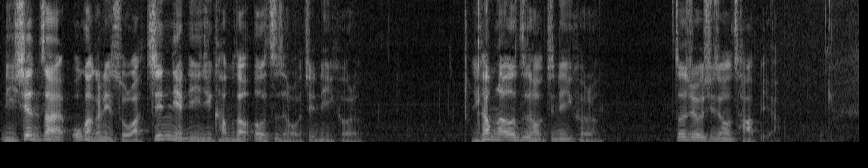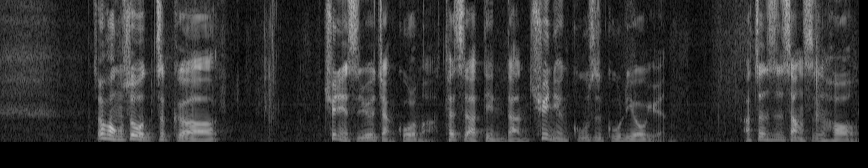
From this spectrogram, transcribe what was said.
你现在，我敢跟你说啊，今年你已经看不到二字头的金利科了，你看不到二字头金利科了，这就是其中的差别啊。这宏硕这个去年十月讲过了嘛，特斯拉订单去年估是估六元，啊，正式上市后，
